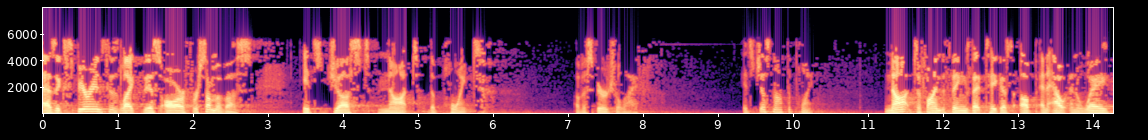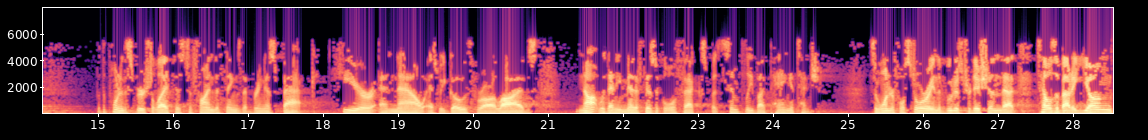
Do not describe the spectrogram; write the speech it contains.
as experiences like this are for some of us, it's just not the point of a spiritual life. It's just not the point not to find the things that take us up and out and away, but the point of the spiritual life is to find the things that bring us back here and now as we go through our lives, not with any metaphysical effects, but simply by paying attention. It's a wonderful story in the Buddhist tradition that tells about a young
